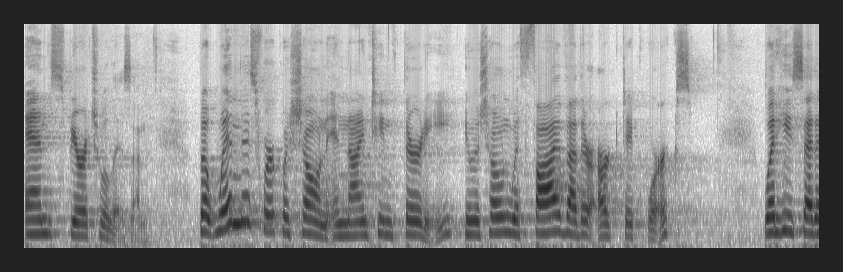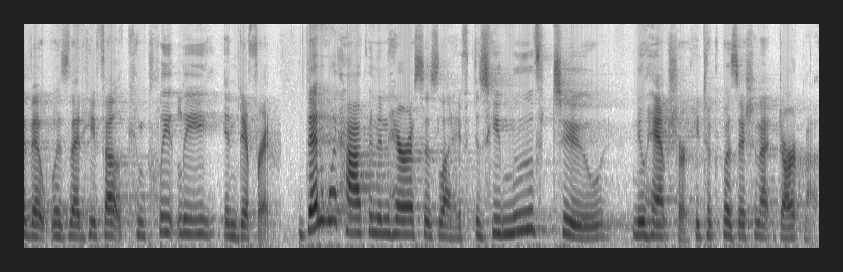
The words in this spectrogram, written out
and spiritualism. But when this work was shown in 1930, it was shown with five other Arctic works. What he said of it was that he felt completely indifferent. Then what happened in Harris's life is he moved to New Hampshire. He took a position at Dartmouth.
